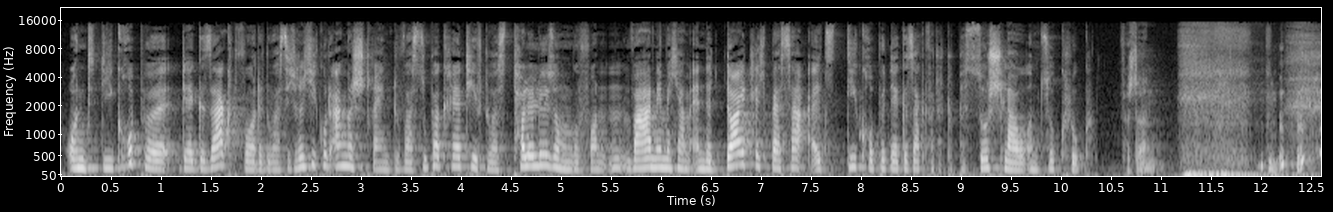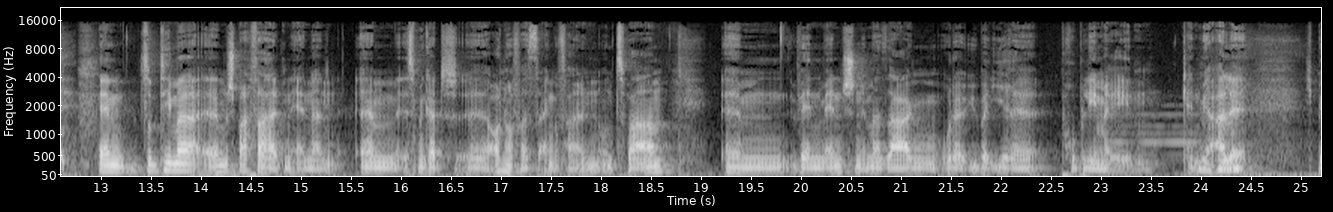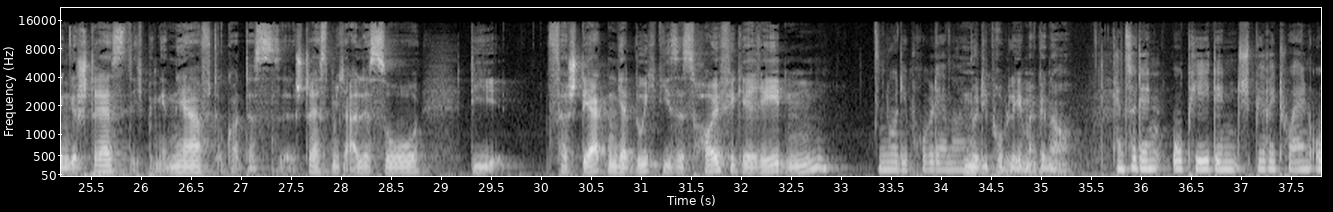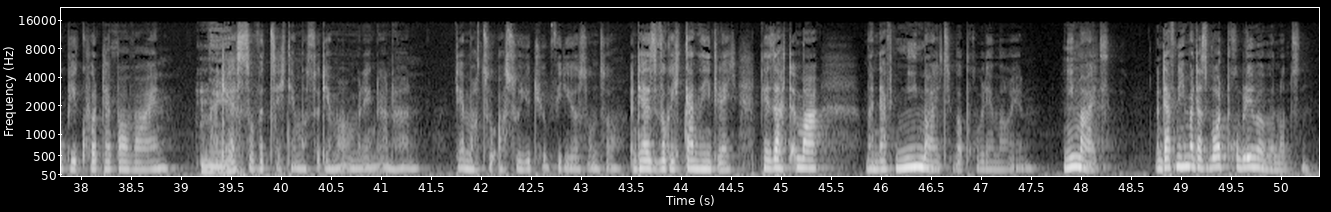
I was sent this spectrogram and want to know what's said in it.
Und die Gruppe, der gesagt wurde, du hast dich richtig gut angestrengt, du warst super kreativ, du hast tolle Lösungen gefunden, war nämlich am Ende deutlich besser als die Gruppe, der gesagt wurde, du bist so schlau und so klug. Verstanden. ähm, zum Thema ähm, Sprachverhalten ändern ähm, ist mir gerade äh, auch noch was eingefallen. Und zwar, ähm, wenn Menschen immer sagen oder über ihre Probleme reden. Kennen wir alle. Ich bin gestresst, ich bin genervt, oh Gott, das äh, stresst mich alles so. Die verstärken ja durch dieses häufige Reden nur die Probleme. Nur die Probleme, genau. Kennst du den OP, den spirituellen OP Kurt Tepperwein? Nee. Der ist so witzig, den musst du dir mal unbedingt anhören. Der macht so auch so YouTube-Videos und so. Der ist wirklich ganz niedlich. Der sagt immer, man darf niemals über Probleme reden. Niemals. Man darf nicht mal das Wort Probleme benutzen.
